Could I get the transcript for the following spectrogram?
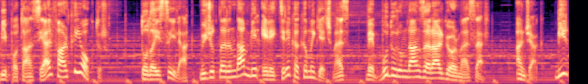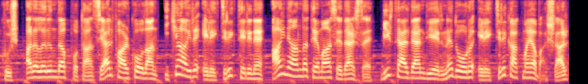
bir potansiyel farkı yoktur. Dolayısıyla vücutlarından bir elektrik akımı geçmez ve bu durumdan zarar görmezler. Ancak bir kuş aralarında potansiyel farkı olan iki ayrı elektrik teline aynı anda temas ederse bir telden diğerine doğru elektrik akmaya başlar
